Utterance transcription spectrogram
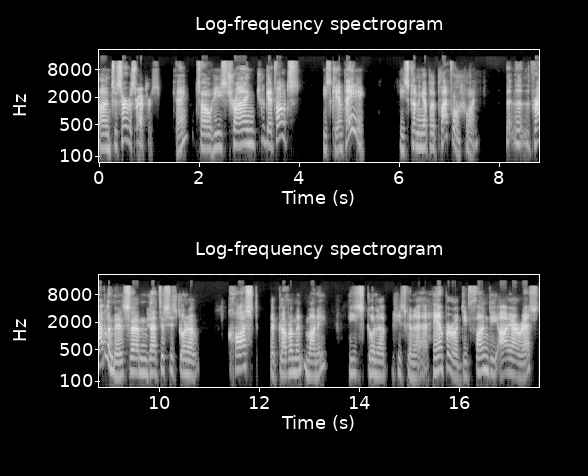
uh, to service Correct. workers. Okay, so he's trying to get votes. He's campaigning. He's coming up with a platform point. The, the, the problem is um, that this is going to cost the government money. He's going to he's going to hamper or defund the IRS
